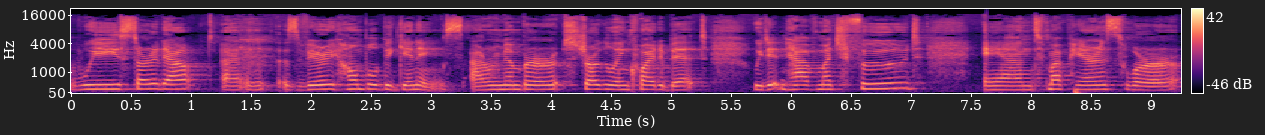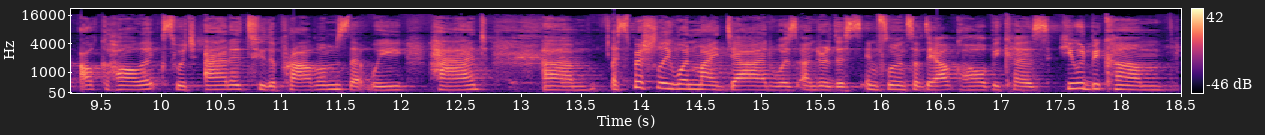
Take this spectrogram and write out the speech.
we started out uh, as very humble beginnings. I remember struggling quite a bit. We didn't have much food, and my parents were alcoholics, which added to the problems that we had, um, especially when my dad was under this influence of the alcohol because he would become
